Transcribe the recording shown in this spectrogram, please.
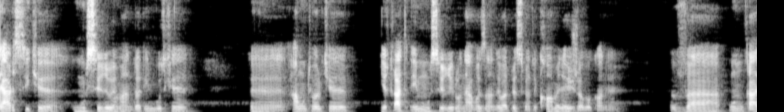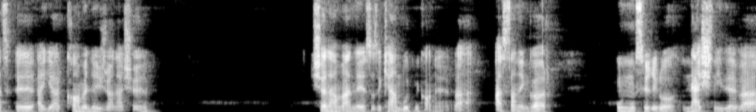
درسی که موسیقی به من داد این بود که همونطور که یه قطعه موسیقی رو نوازنده باید به صورت کامل اجرا بکنه و اون قطعه اگر کامل اجرا نشه شنونده احساس کمبود می‌کنه و اصلا انگار اون موسیقی رو نشنیده و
